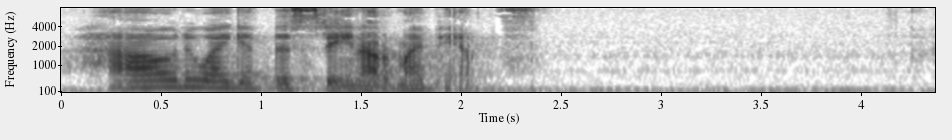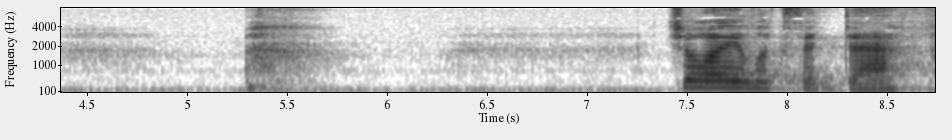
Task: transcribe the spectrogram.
how do I get this stain out of my pants? Joy looks at death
